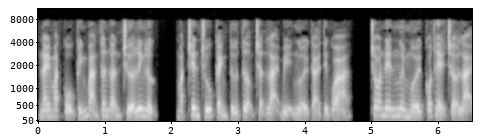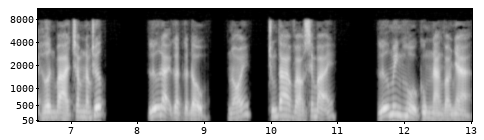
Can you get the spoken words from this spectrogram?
Nay mặt cổ kính bản thân ẩn chứa linh lực, mặt trên chú cảnh tứ tượng trận lại bị người cải tiến quá, cho nên ngươi mới có thể trở lại hơn 300 năm trước. Lữ đại gật gật đầu, nói, chúng ta vào xem bãi. Lữ Minh Hồ cùng nàng vào nhà,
